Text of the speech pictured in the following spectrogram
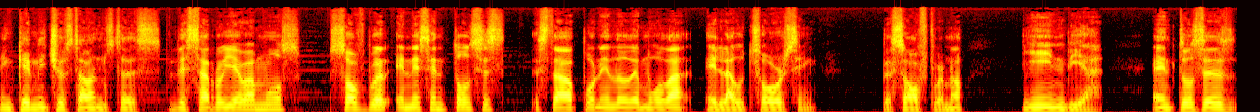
¿En qué nicho estaban ustedes? Desarrollábamos software. En ese entonces estaba poniendo de moda el outsourcing de software, ¿no? India. Entonces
